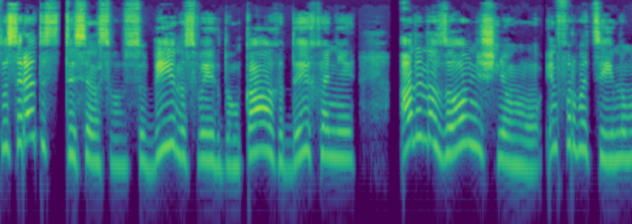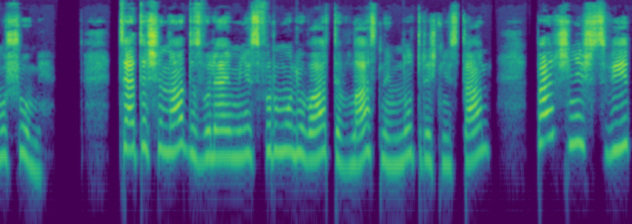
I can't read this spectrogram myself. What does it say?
зосередитися на собі, на своїх думках, диханні, а не на зовнішньому інформаційному шумі. Ця тишина дозволяє мені сформулювати власний внутрішній стан, перш ніж світ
